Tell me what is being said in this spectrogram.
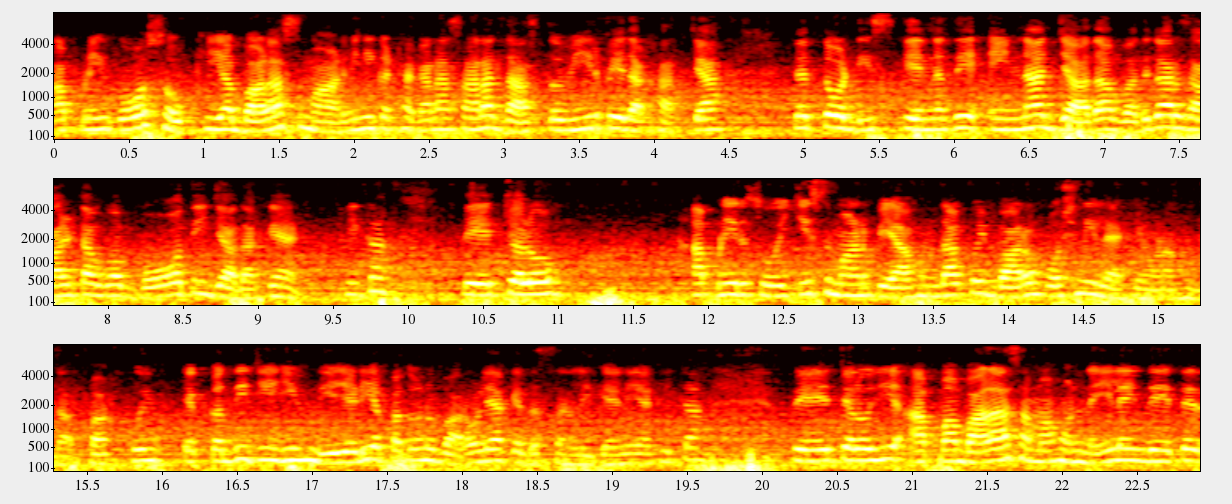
ਆਪਣੀ ਬਹੁਤ ਸੌਖੀ ਆ, ਬਾਹਲਾ ਸਮਾਨ ਵੀ ਨਹੀਂ ਇਕੱਠਾ ਕਰਨਾ, ਸਾਰਾ 10 ਤੋਂ 20 ਰੁਪਏ ਦਾ ਖਰਚਾ। ਤੇ ਤੁਹਾਡੀ ਸਕਿਨ ਤੇ ਇੰਨਾ ਜ਼ਿਆਦਾ ਵਧਗਾ ਰਿਜ਼ਲਟ ਆਊਗਾ, ਬਹੁਤ ਹੀ ਜ਼ਿਆਦਾ ਘੈਂਟ, ਠੀਕ ਆ? ਤੇ ਚਲੋ, ਆਪਣੀ ਰਸੋਈ 'ਚ ਹੀ ਸਮਾਨ ਪਿਆ ਹੁੰਦਾ, ਕੋਈ ਬਾਹਰੋਂ ਕੁਝ ਨਹੀਂ ਲੈ ਕੇ ਆਉਣਾ ਹੁੰਦਾ ਆਪਾਂ। ਕੋਈ ਇੱਕ ਅੱਧੀ ਚੀਜ਼ ਹੀ ਹੁੰਦੀ ਹੈ, ਜਿਹੜੀ ਆਪਾਂ ਤੁਹਾਨੂੰ ਬਾਹਰੋਂ ਲਿਆ ਕੇ ਦੱਸਣ ਲਈ ਕਹਿੰਦੇ ਆ, ਠੀਕ ਆ? ਤੇ ਚਲੋ ਜੀ, ਆਪਾਂ ਬਾਹਲਾ ਸਮਾਂ ਹੁਣ ਨਹੀਂ ਲੈਂਦੇ ਤੇ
